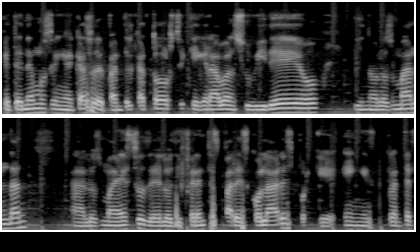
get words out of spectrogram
que tenemos en el caso del plantel 14, que graban su video y nos los mandan, a los maestros de los diferentes paraescolares, porque en el plantel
